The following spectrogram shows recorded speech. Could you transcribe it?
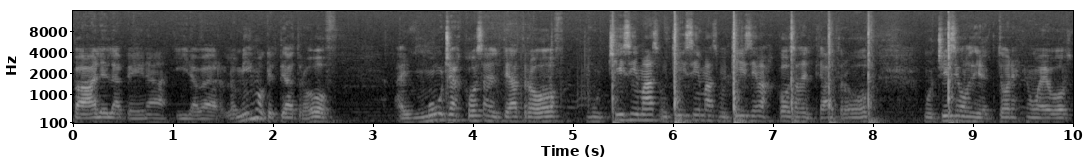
vale la pena ir a ver. Lo mismo que el teatro off. Hay muchas cosas del teatro off, muchísimas, muchísimas, muchísimas cosas del teatro off, muchísimos directores nuevos,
